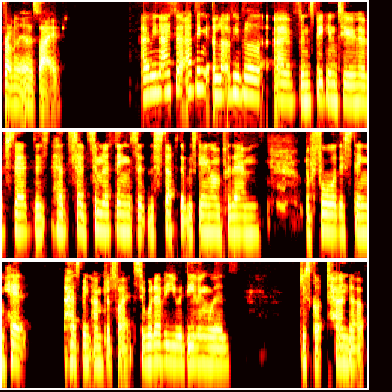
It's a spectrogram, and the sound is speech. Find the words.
from the inside. I mean, I, th- I think a lot of people I've been speaking to have said this, had said similar things that the stuff that was going on for them before this thing hit has been amplified. So whatever you were dealing with just got turned up.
